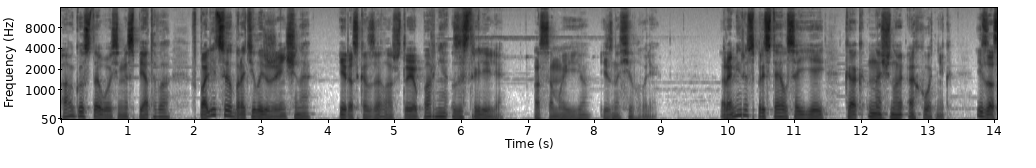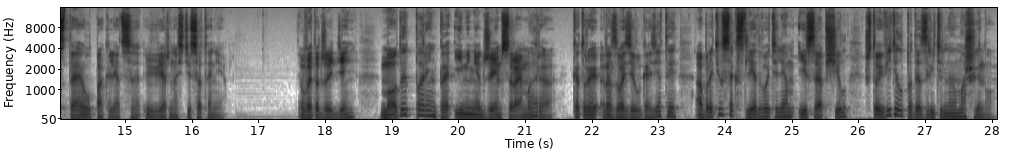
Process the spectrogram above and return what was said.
августа 85-го в полицию обратилась женщина и рассказала, что ее парня застрелили, а саму ее изнасиловали. Рамирес представился ей как ночной охотник и заставил покляться в верности сатане. В этот же день молодой парень по имени Джеймс Раймера, который развозил газеты, обратился к следователям и сообщил, что видел подозрительную машину,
